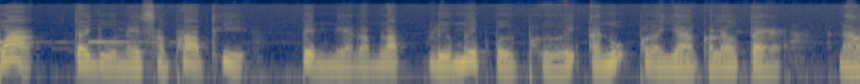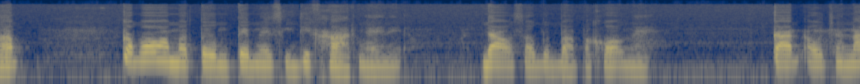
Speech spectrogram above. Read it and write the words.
ว่าจะอยู่ในสภาพที่เป็นเมียลับๆหรือไม่เปิดเผยอนุภรรยาก็แล้วแต่นะครับ ก็เพราะว่ามาเติมเต็มในสิ่งที่ขาดไงเนี่ยดาวเสาบุตรบาปประเคาะไง การเอาชนะ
